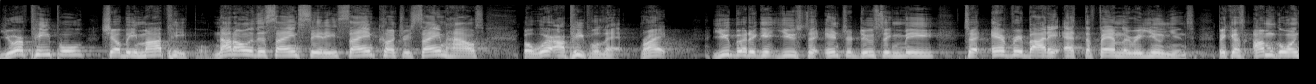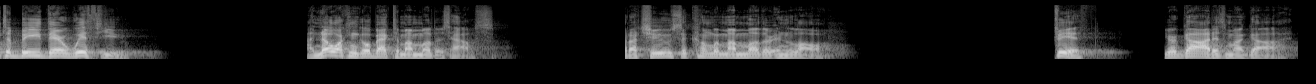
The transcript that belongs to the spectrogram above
your people shall be my people. Not only the same city, same country, same house, but where are people at, right? You better get used to introducing me to everybody at the family reunions because I'm going to be there with you. I know I can go back to my mother's house, but I choose to come with my mother in law. Fifth, your God is my God.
